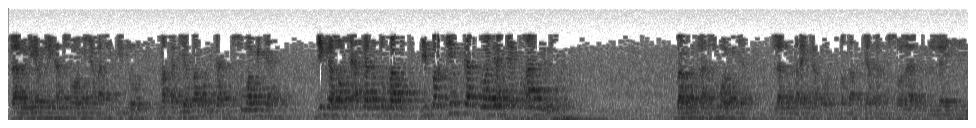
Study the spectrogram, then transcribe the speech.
Lalu dia melihat suaminya masih tidur, maka dia bangunkan suaminya. Jika suaminya akan untuk bangun, dipercikan ke wajahnya itu air. Bangunlah suaminya, lalu mereka pun mengerjakan salatul lail.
